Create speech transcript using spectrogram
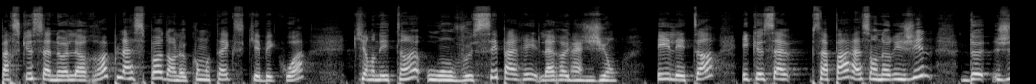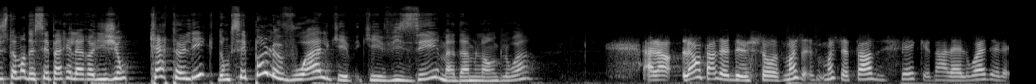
parce que ça ne le replace pas dans le contexte québécois, qui en est un où on veut séparer la religion et l'État, et que ça, ça part à son origine de justement de séparer la religion catholique. Donc c'est pas le voile qui est, qui est visé, Madame Langlois? Alors là, on parle de deux choses. Moi, je, moi, je parle du fait que dans la loi de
